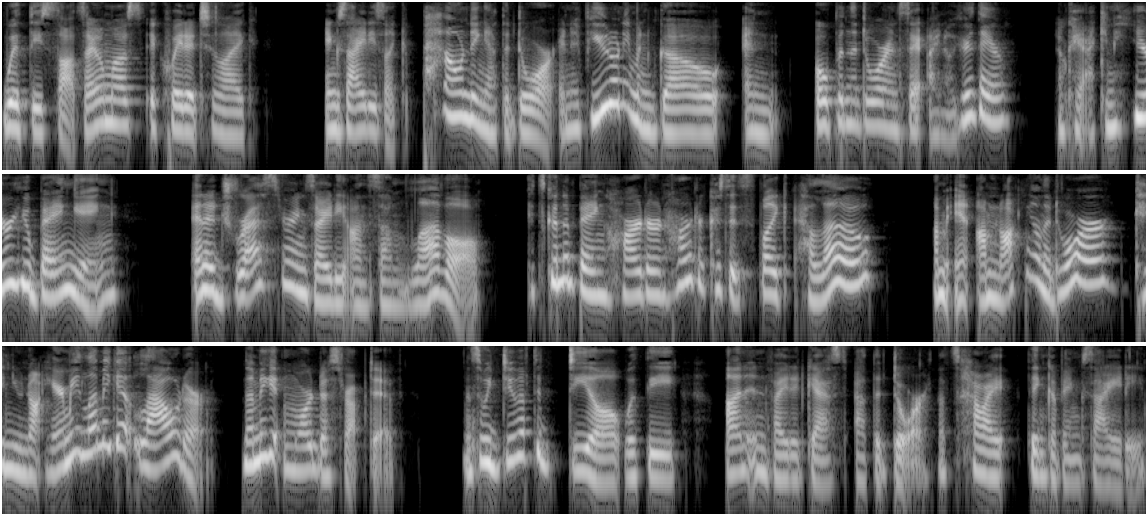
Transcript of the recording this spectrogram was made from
with these thoughts. I almost equate it to like anxiety is like pounding at the door. And if you don't even go and open the door and say, I know you're there, okay, I can hear you banging, and address your anxiety on some level, it's going to bang harder and harder because it's like, hello, I'm, I'm knocking on the door. Can you not hear me? Let me get louder. Let me get more disruptive. And so we do have to deal with the uninvited guest at the door. That's how I think of anxiety.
